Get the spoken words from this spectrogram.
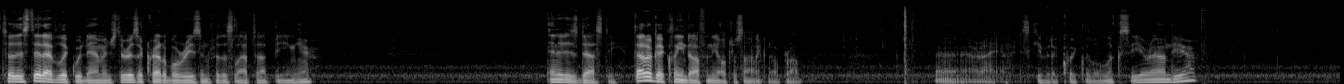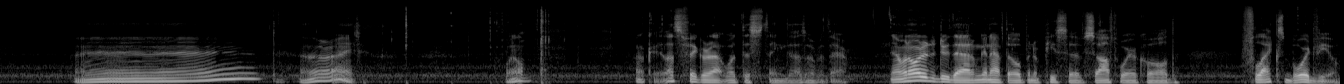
So this did have liquid damage. There is a credible reason for this laptop being here. And it is dusty. That'll get cleaned off in the ultrasonic, no problem. All right, just give it a quick little look-see around here. And all right. Well, okay, let's figure out what this thing does over there. Now, in order to do that, I'm going to have to open a piece of software called Flex Board View.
